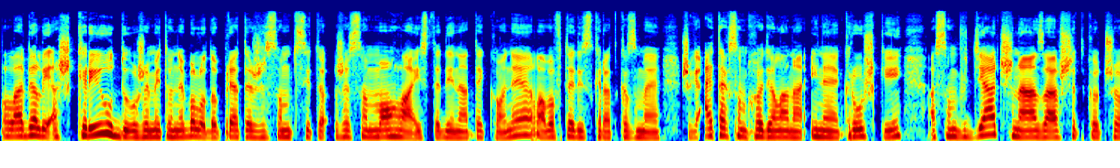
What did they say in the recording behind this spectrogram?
leveli až krivdu, že mi to nebolo dopriaté, že som, si to, že som mohla ísť tedy na tie kone, lebo vtedy skrátka sme, že aj tak som chodila na iné krúžky a som vďačná za všetko, čo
